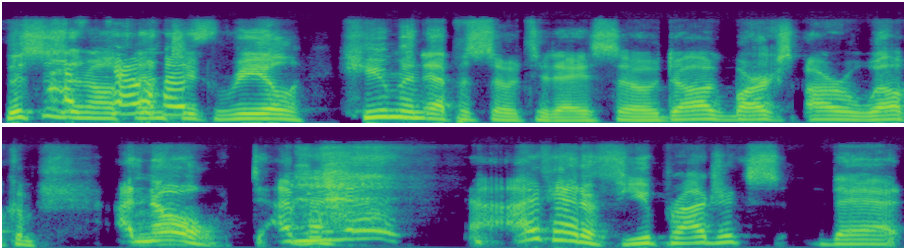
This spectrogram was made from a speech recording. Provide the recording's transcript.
this is an authentic, real human episode today. So dog barks are welcome. I know. I mean, I've had a few projects that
